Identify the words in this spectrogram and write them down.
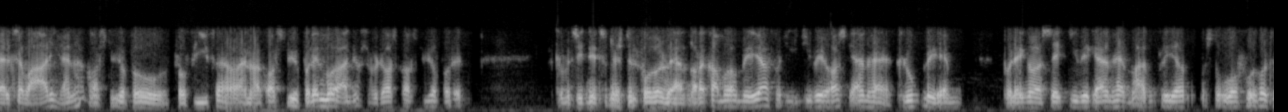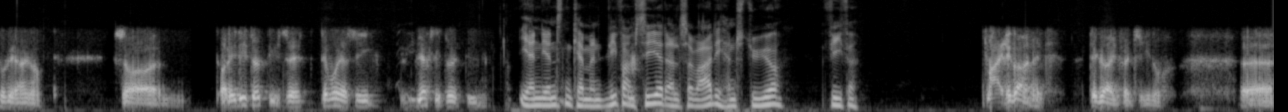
Al-Tawari, han har godt styr på, på FIFA, og han har godt styr på den måde, han har jo selvfølgelig også godt styr på den, kan man sige, den internationale fodboldverden. Og der kommer jo mere, fordi de vil jo også gerne have klub-VM på længere sigt. De vil gerne have mange flere store fodboldturneringer. Så, og det er de dygtige til, det må jeg sige. Virkelig dygtige. Jan Jensen, kan man ligefrem sige, at Al-Savardi, han styrer FIFA? Nej, det gør han ikke. Det gør Infantino. Øh,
